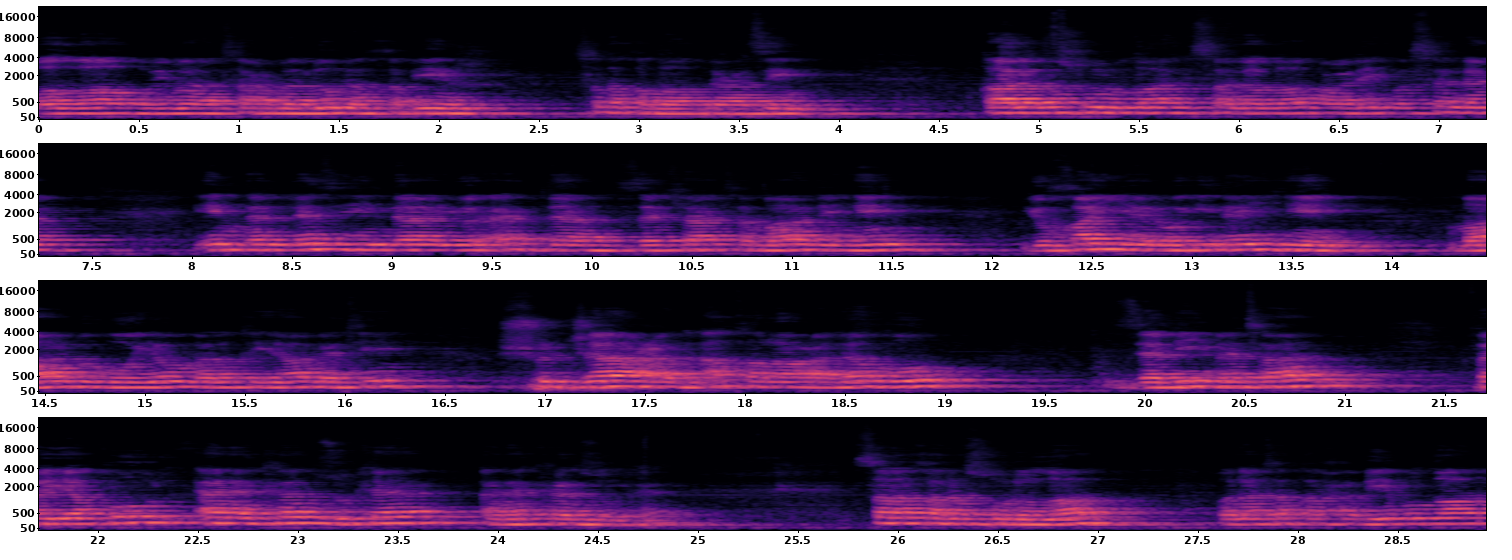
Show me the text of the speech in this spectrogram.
والله بما تعملون خبير. صدق الله العظيم. قال رسول الله صلى الله عليه وسلم إن الذي لا يؤدى زكاة ماله يخيل إليه ماله يوم القيامة شجاعا أقرع له زبيبة فيقول أنا كنزك؟ أنا كنزك. Sadaka Resulullah ve nataka Habibullah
